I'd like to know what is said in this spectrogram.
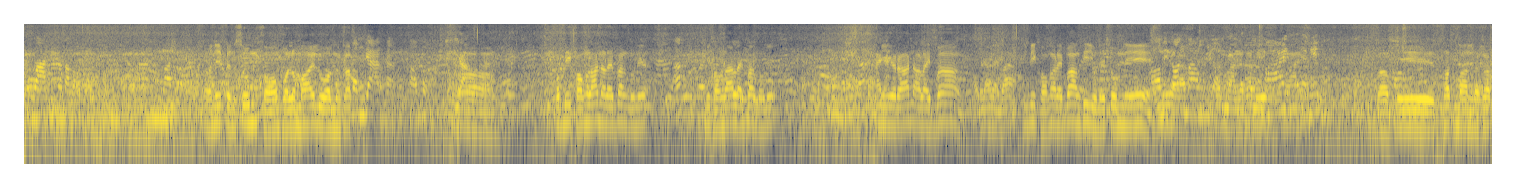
เมื่อวานนี้ก็ตลอดวันอันนี้เป็นซุ้มของผลไม้รวมนะครับสองอย่างค่ะเขาบอกอ่า ก็มีของร้านอะไรบ้างตรงนี้อะมีของร้านอะไรบ้างตรงนี้พรุ่งนี้ มีร้านอะไรบ้าง เอาไปได้ไหนบ้างมีของอะไรบ้างที่อยู่ในซุ้มนี้ อ๋อมีทอดมัน ต้นมันแล้วก็มีผลไม้ชนิดก็มีทอดมันนะครับ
